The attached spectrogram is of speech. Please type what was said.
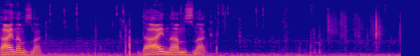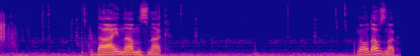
Дай нам знак. Дай нам знак. Дай нам знак. О, дав знак,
